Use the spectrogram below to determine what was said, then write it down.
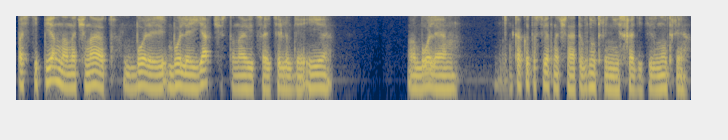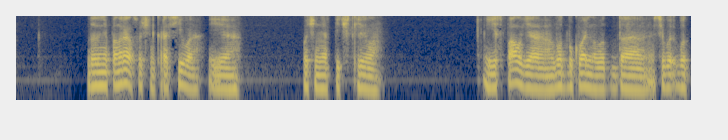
постепенно начинают более, более ярче становиться эти люди. И более какой-то свет начинает внутренний исходить изнутри. Вот это мне понравилось, очень красиво и очень меня впечатлило. И спал я вот буквально вот до сегодня, вот,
